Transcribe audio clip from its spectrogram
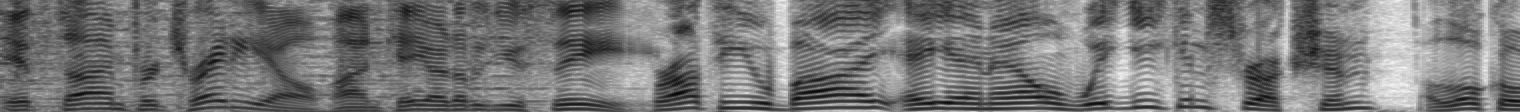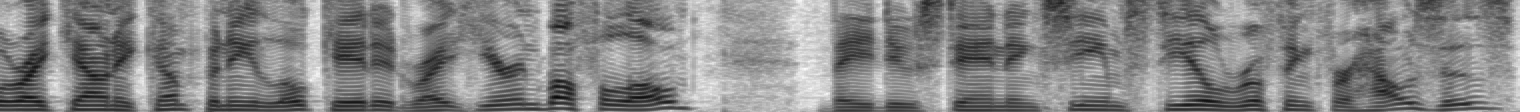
It's time for Tradio on KRWC. Brought to you by ANL Wiggy Construction, a local Wright County company located right here in Buffalo. They do standing seam steel roofing for houses,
